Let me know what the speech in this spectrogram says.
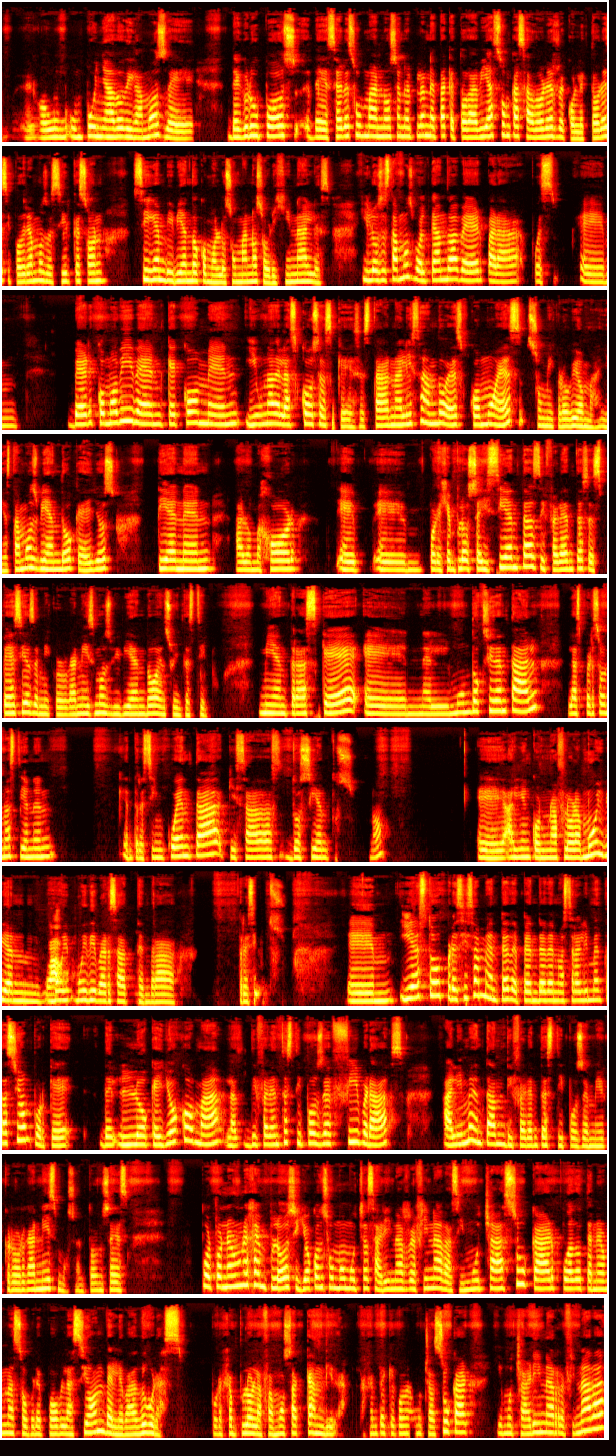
o un, puñado, digamos, de, de, grupos de seres humanos en el planeta que todavía son cazadores recolectores y podríamos decir que son, siguen viviendo como los humanos originales. Y los estamos volteando a ver para, pues, em, ver cómo viven, qué comen y una de las cosas que se está analizando es cómo es su microbioma y estamos viendo que ellos tienen a lo mejor, eh, eh, por ejemplo, 600 diferentes especies de microorganismos viviendo en su intestino. Mientras que en el mundo occidental las personas tienen entre 50, quizás 200, ¿no? Eh, alguien con una flora muy bien, muy, muy diversa tendrá 300. Em, y esto precisamente depende de nuestra alimentación porque de lo que yo coma, los diferentes tipos de fibras alimentan diferentes tipos de microorganismos. Entonces, por poner un ejemplo, si yo consumo muchas harinas refinadas y mucha azúcar, puedo tener una sobrepoblación de levaduras. Por ejemplo, la famosa cándida. La gente que come mucho azúcar y mucha harina refinada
